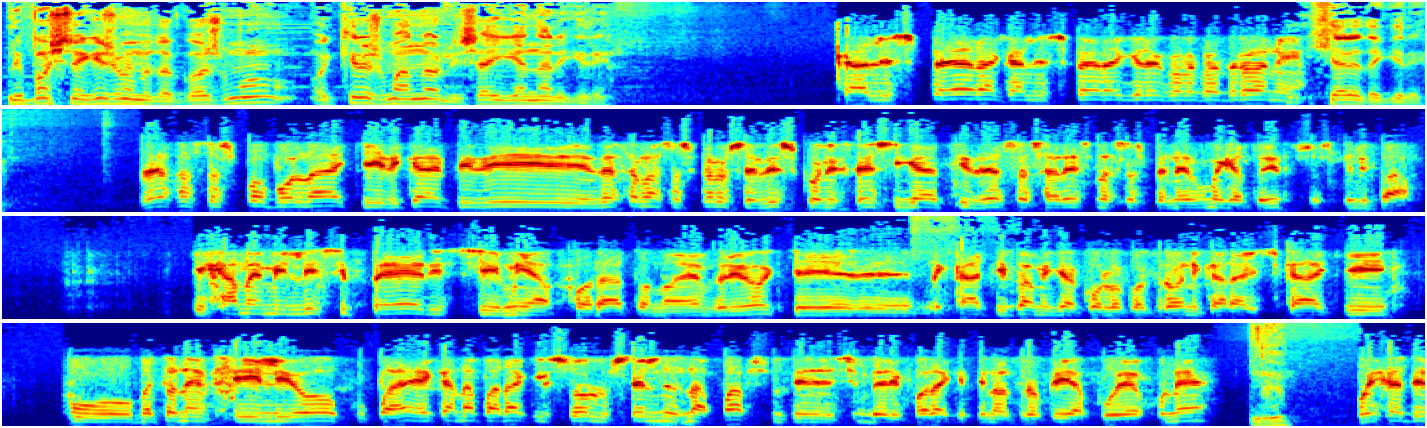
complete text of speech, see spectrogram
Λοιπόν, συνεχίζουμε με τον κόσμο. Ο κύριος Μανώλης, Άγια Γιαννάργυρη. Καλησπέρα, καλησπέρα κύριε Κολοκοντρώνη. Χαίρετε κύριε. Δεν θα σας πω πολλά και ειδικά επειδή δεν θέλω να σας φέρω σε δύσκολη θέση γιατί δεν σας αρέσει να σας πενεύουμε για το ήθο σας κλπ. Είχαμε μιλήσει πέρυσι μία φορά τον Νοέμβριο και κάτι είπαμε για Κολοκοντρώνη Καραϊσκάκη που με τον εμφύλιο που έκανα παράκληση όλους τους Έλληνες να πάψουν τη συμπεριφορά και την οτροπία που έχουν. Ναι. Που είχατε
